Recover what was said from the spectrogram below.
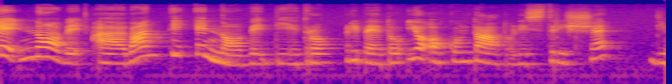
e 9 avanti e 9 dietro. Ripeto io ho contato le strisce di,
